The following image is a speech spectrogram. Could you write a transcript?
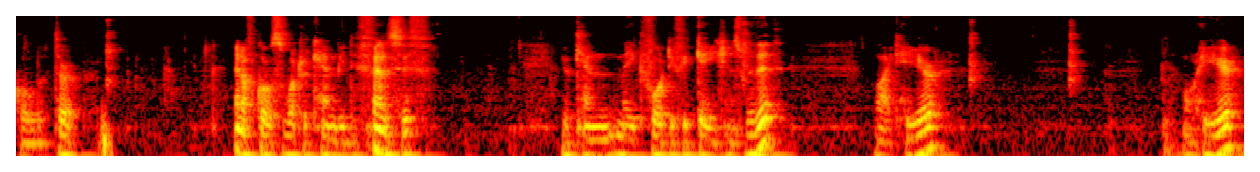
called a terp. And of course water can be defensive. You can make fortifications with it, like here or here.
